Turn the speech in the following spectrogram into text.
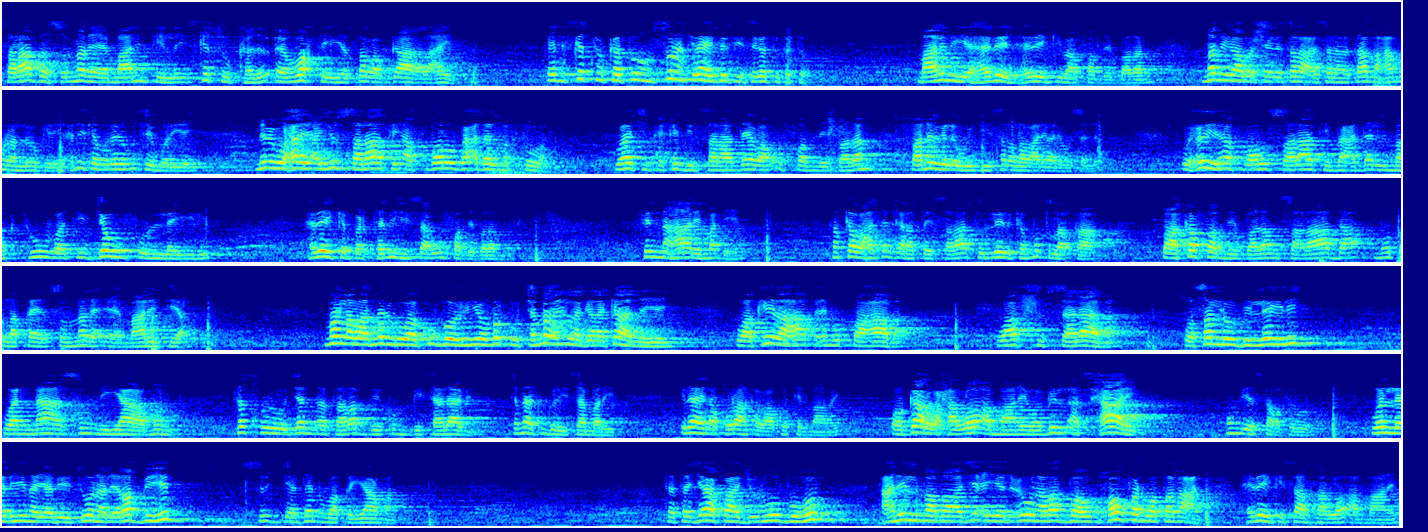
Salaada sunnada ee maalintii la iska tukado een wakti iyo sabab gaara lahayn eed iska tukato un sunan ilaahay dartii isaga tukato. Maalin iyo habeen habeenkii baa fadli badan. Nabigaaba sheegay sal alay slam taa maxamuran loo geliyay xadiidka abu hurayra muslim wariyey nebigu waxaa yihi ayu salaati afdalu bacda almaktuuba waajibka kadib salaadeebaa u fadli badan baa nabiga la weydiiyey sala allahu alayh alih wasalam wuxuu yihi afdalu salaati bacda almaktubati jawfu leyli habeenka bartamihiisa ugu fadli badan. bu fi nahaari ma dhihin. Halka waxaad ka garatay salaatu leilka mutlaqa baa ka fadli badan salaada mutlaqa ee sunnada ee maalintii ah mar labaad nabigu waa ku booriye markuu jannada in la gala ka hadlayey waa kii lahaa acimu acaama waafshu salaama wasalluu bileyli wannaasu niyaamun tadkuluu janata rabbikum bisalaamin. Jannaad ku gelaysaan malay ilaahayna qur-aanka waa ku tilmaamay oo gaar waxaa loo ammaanay wabilasxaari hum yastakfiruun wاladiina yabiituuna lirabbihim sujada waqiyaama تتجافى جنوبهم عن المضاجع يدعوuna ربهم خوفا وطمعا habeenkii saasaa loo amaanay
